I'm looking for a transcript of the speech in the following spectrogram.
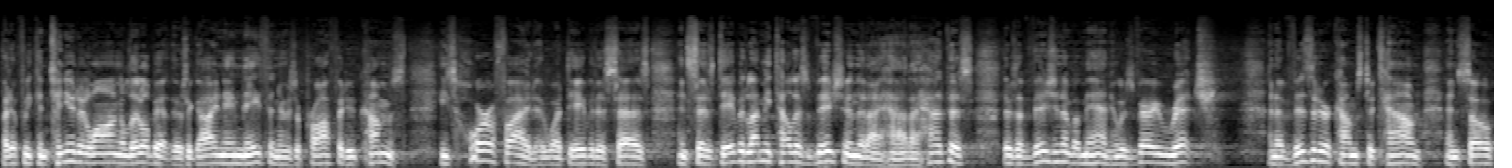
But if we continued along a little bit, there's a guy named Nathan who's a prophet who comes. He's horrified at what David says and says, David, let me tell this vision that I had. I had this, there's a vision of a man who was very rich and a visitor comes to town, and so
